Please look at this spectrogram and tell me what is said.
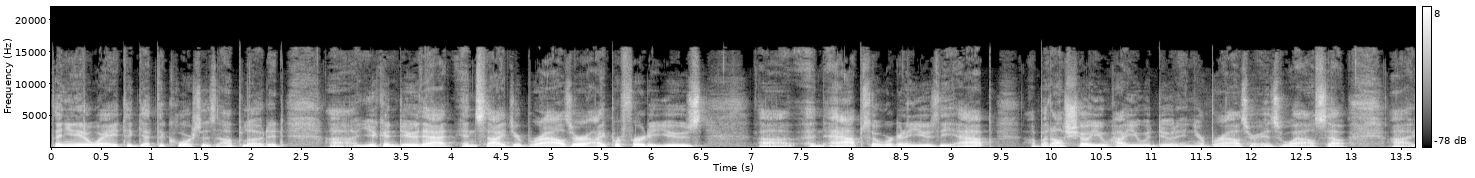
Then you need a way to get the courses uploaded. Uh, you can do that inside your browser. I prefer to use uh, an app, so we're going to use the app but I'll show you how you would do it in your browser as well. So uh,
